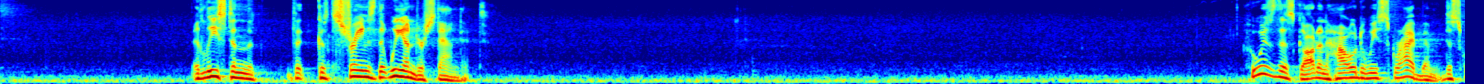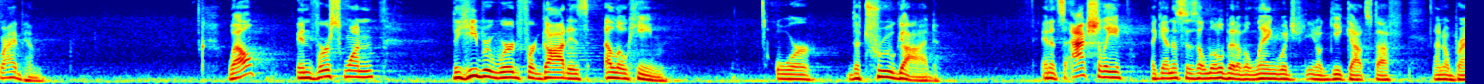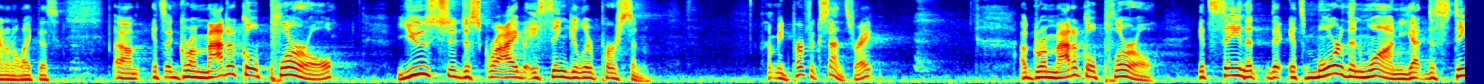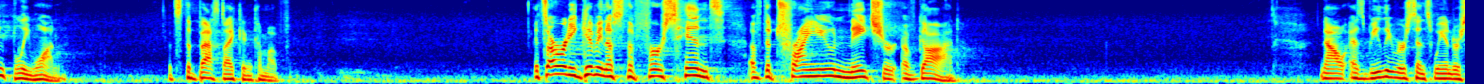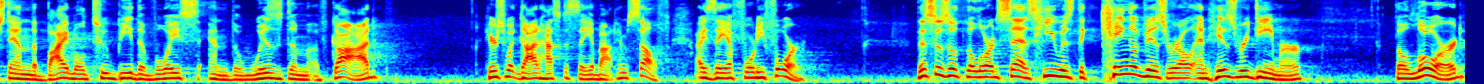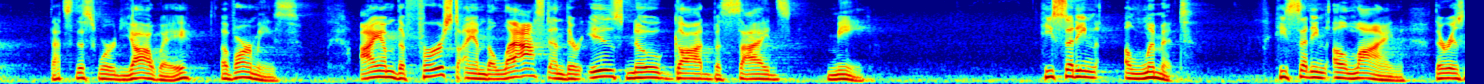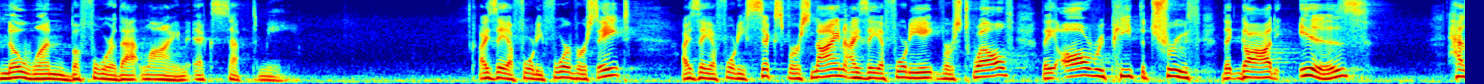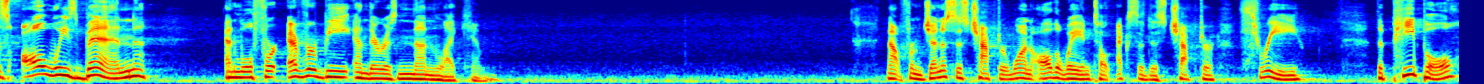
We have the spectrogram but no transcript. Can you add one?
at least in the, the constraints that we understand it. Who is this God and how do we him? Describe him? Well, in verse 1, the Hebrew word for God is Elohim, or the true God. And it's actually, again, this is a little bit of a language, you know, geek out stuff. I know Brandon will like this. Um, it's a grammatical plural used to describe a singular person. I mean, perfect sense, right? A grammatical plural. It's saying that it's more than one, yet distinctly one. It's the best I can come up with. It's already giving us the first hint of the triune nature of God. Now, as believers, since we understand the Bible to be the voice and the wisdom of God, here's what God has to say about himself Isaiah 44. This is what the Lord says He was the King of Israel and his Redeemer, the Lord, that's this word Yahweh, of armies. I am the first, I am the last, and there is no God besides me. He's setting a limit, he's setting a line. There is no one before that line except me. Isaiah 44, verse 8. Isaiah 46, verse 9, Isaiah 48, verse 12, they all repeat the truth that God is, has always been, and will forever be, and there is none like him. Now, from Genesis chapter 1 all the way until Exodus chapter 3, the people,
